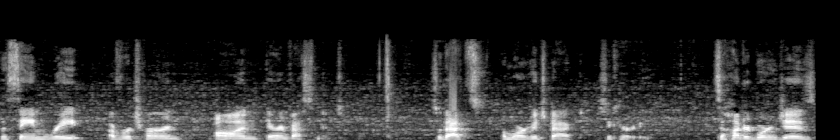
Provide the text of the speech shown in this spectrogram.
the same rate of return on their investment. So that's a mortgage backed security. It's 100 mortgages,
